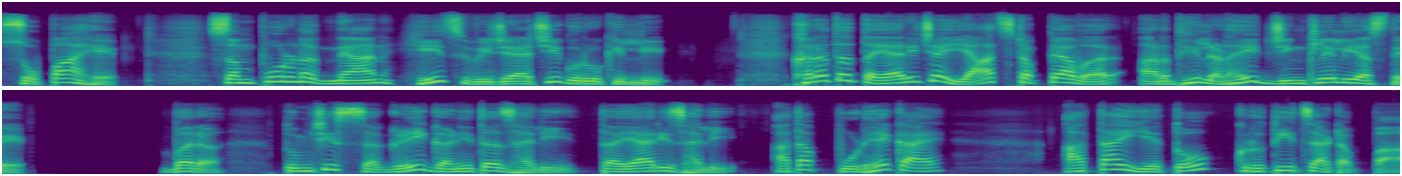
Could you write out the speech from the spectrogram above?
सोपा आहे. संपूर्ण ज्ञान हीच विजयाची गुरुकिल्ली. खरं तर तयारीच्या याच टप्प्यावर अर्धी लढाई जिंकलेली असते. बरं तुमची सगळी गणितं झाली तयारी झाली आता पुढे काय? आता येतो कृतीचा टप्पा.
